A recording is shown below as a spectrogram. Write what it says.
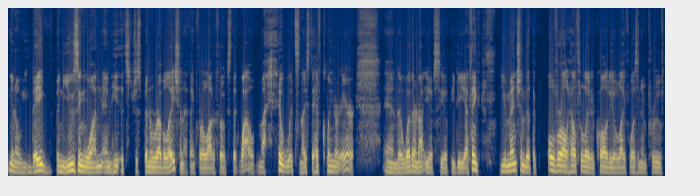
you know, they've been using one, and he, it's just been a revelation, I think, for a lot of folks that wow, my, it's nice to have cleaner air. And uh, whether or not you have COPD, I think you mentioned that the overall health-related quality of life wasn't improved.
